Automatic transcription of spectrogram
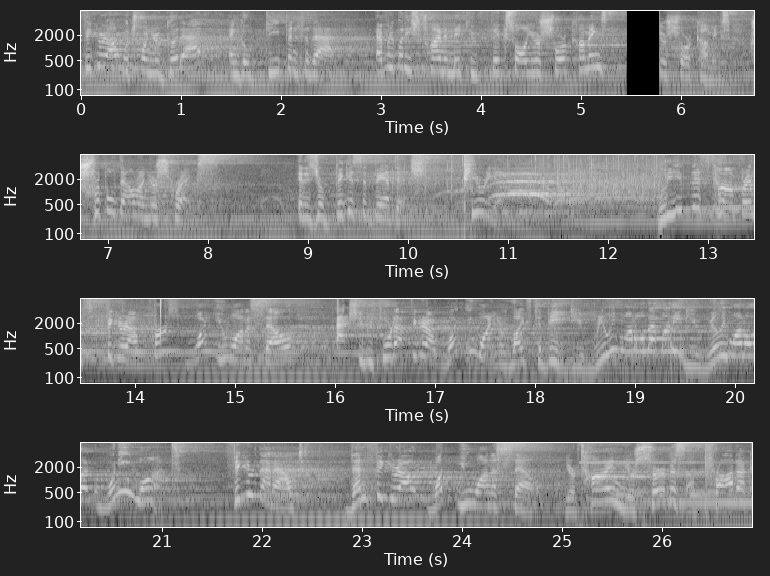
Figure out which one you're good at and go deep into that. Everybody's trying to make you fix all your shortcomings. Your shortcomings. Triple down on your strengths. It is your biggest advantage. Period. Leave this conference, figure out first what you want to sell. Actually, before that, figure out what you want your life to be. Do you really want all that money? Do you really want all that? What do you want? Figure that out, then figure out what you want to sell. Your time, your service, a product,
